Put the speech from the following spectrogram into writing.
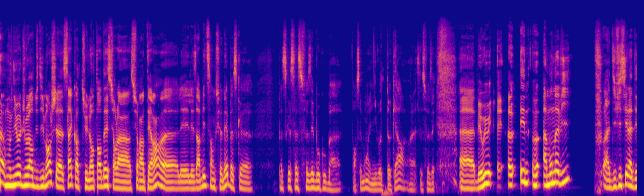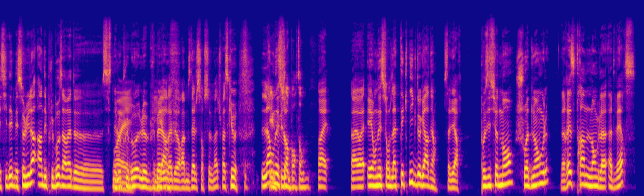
mon niveau de joueur du dimanche, euh, ça, quand tu l'entendais sur, la, sur un terrain, euh, les, les arbitres sanctionnaient parce que, parce que ça se faisait beaucoup. Bah, forcément, les niveaux de tocard, voilà, ça se faisait. Euh, mais oui, oui. et, et, à mon avis, pff, ah, difficile à décider, mais celui-là, un des plus beaux arrêts de, si ce n'est le plus beau, le plus bel arrêt de Ramsdale sur ce match, parce que là, Et on est sur, important. Ouais. ouais, ouais. Et on est sur de la technique de gardien. C'est-à-dire positionnement, choix de l'angle, restreindre l'angle adverse.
